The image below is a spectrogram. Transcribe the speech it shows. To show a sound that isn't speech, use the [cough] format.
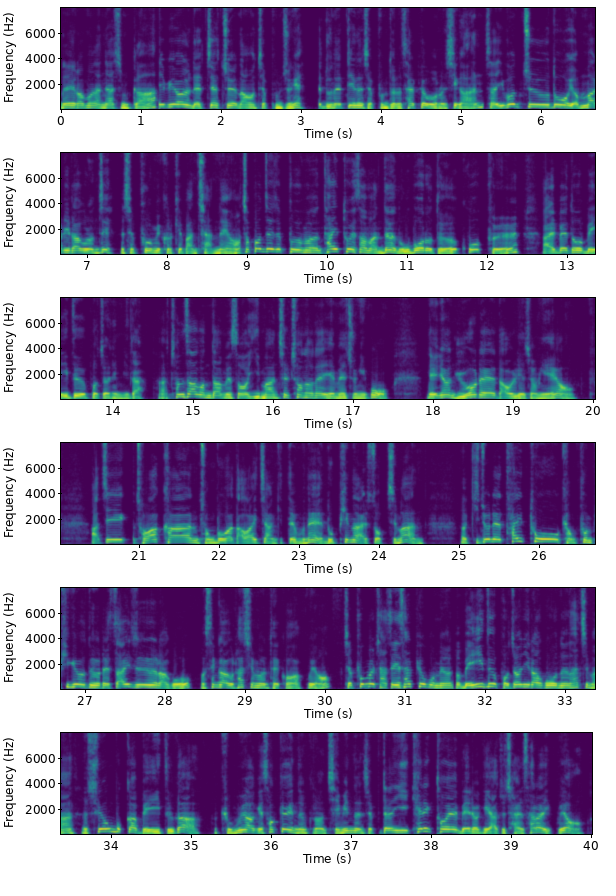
네, 여러분 안녕하십니까. 12월 넷째 주에 나온 제품 중에 눈에 띄는 제품들을 살펴보는 시간. 자, 이번 주도 연말이라 그런지 제품이 그렇게 많지 않네요. 첫 번째 제품은 타이토에서 만든 오버로드 코어풀 알베도 메이드 버전입니다. 아, 천사 건담에서 27,000원에 예매 중이고 내년 6월에 나올 예정이에요. 아직 정확한 정보가 나와 있지 않기 때문에 높이는 알 수 없지만 어, 기존의 타이토 경품 피규어들의 사이즈라고 생각을 하시면 될 것 같고요. 제품을 자세히 살펴보면 어, 메이드 버전이라고는 하지만 수영복과 메이드가 교묘하게 섞여 있는 그런 재밌는 제품. 일단 이 캐릭터의 매력이 아주 잘 살아 있고요.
